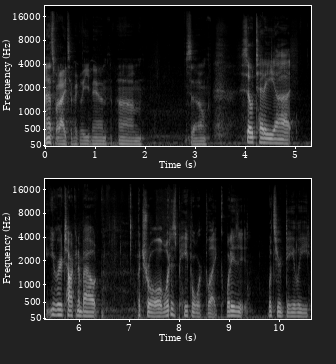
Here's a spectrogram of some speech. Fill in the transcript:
that's what I typically eat, man. Um, so So Teddy, uh you were talking about patrol. What is paperwork like? What is it what's your daily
